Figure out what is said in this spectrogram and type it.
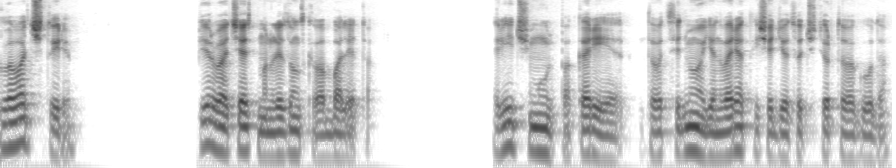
Глава 4. Первая часть марлезонского балета. Речь Мульпа, Корея, 27 января 1904 года.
